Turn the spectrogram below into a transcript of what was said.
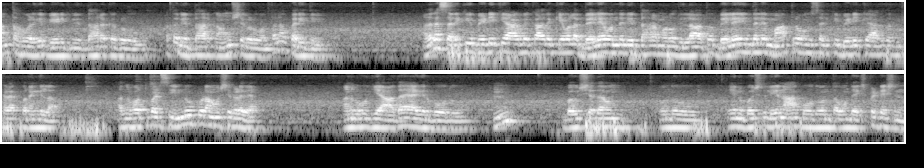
ಅಂತಹವುಗಳಿಗೆ ಬೇಡಿಕೆ ನಿರ್ಧಾರಕಗಳು ಅಥವಾ ನಿರ್ಧಾರಕ ಅಂಶಗಳು ಅಂತ ನಾವು ಕರಿತೀವಿ ಅಂದರೆ ಸರಕಿಗೆ ಬೇಡಿಕೆ ಆಗಬೇಕಾದ್ರೆ ಕೇವಲ ಬೆಲೆ ಒಂದೇ ನಿರ್ಧಾರ ಮಾಡೋದಿಲ್ಲ ಅಥವಾ ಬೆಲೆಯಿಂದಲೇ ಮಾತ್ರ ಒಂದು ಸರಕಿಗೆ ಬೇಡಿಕೆ ಆಗ್ತದೆ ಅಂತ ಹೇಳಕ್ಕೆ ಬರೋಂಗಿಲ್ಲ ಅದನ್ನು ಹೊರತುಪಡಿಸಿ ಇನ್ನೂ ಕೂಡ ಅಂಶಗಳಿವೆ ಅನುಭೋಗಿಯ ಆದಾಯ ಆಗಿರ್ಬೋದು? ಭವಿಷ್ಯದ ಒಂದು ಏನು ಭವಿಷ್ಯದಲ್ಲಿ ಏನು ಆಗ್ಬೋದು ಅಂತ ಒಂದು ಎಕ್ಸ್ಪೆಕ್ಟೇಷನ್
